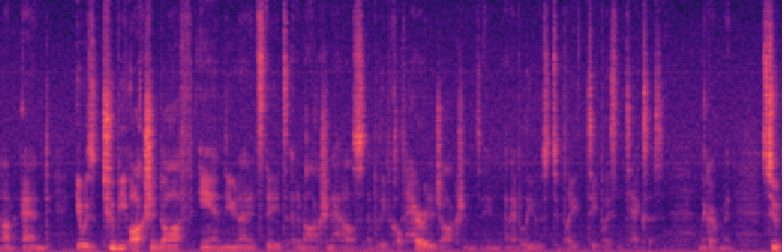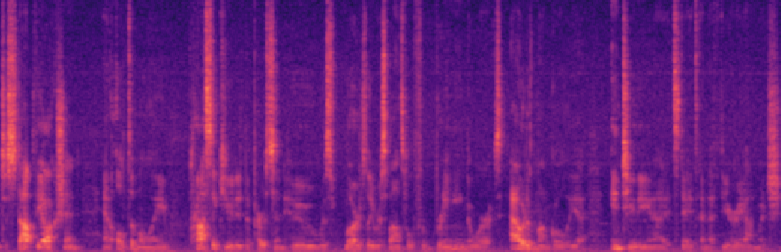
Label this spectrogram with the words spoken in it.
um, and it was to be auctioned off in the United States at an auction house, I believe called Heritage Auctions, in, and I believe it was to play, take place in Texas. And the government sued to stop the auction and ultimately prosecuted the person who was largely responsible for bringing the works out of Mongolia into the United States. And the theory on which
